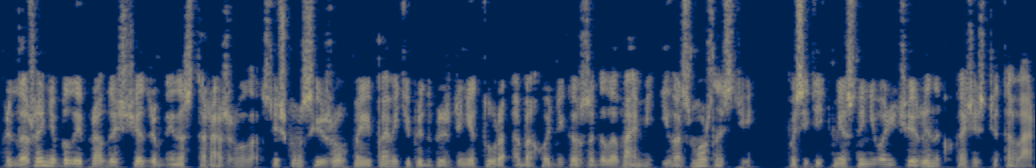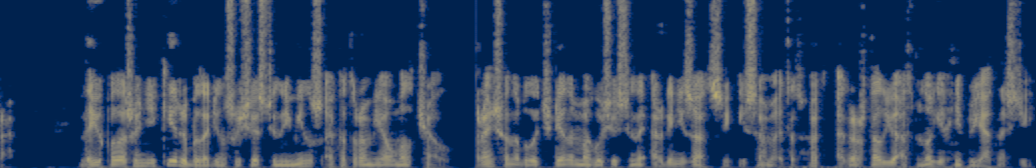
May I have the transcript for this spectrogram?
предложение было и правда щедрым и настораживало. Слишком свежо в моей памяти предупреждение Тура об охотниках за головами и возможности посетить местный невольничий рынок в качестве товара. Да и в положении Киры был один существенный минус, о котором я умолчал. Раньше она была членом могущественной организации, и сам этот факт ограждал ее от многих неприятностей.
